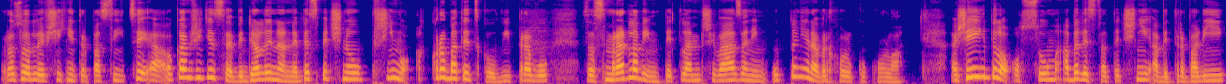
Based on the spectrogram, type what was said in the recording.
rozhodli všichni trpaslíci a okamžitě se vydali na nebezpečnou přímo akrobatickou výpravu za smradlavým pytlem přivázaným úplně na vrcholku kola. A že jich bylo osm a byli stateční a vytrvalí,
